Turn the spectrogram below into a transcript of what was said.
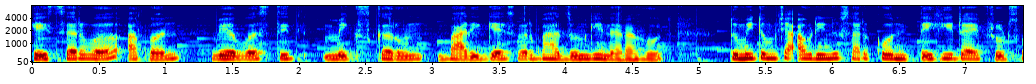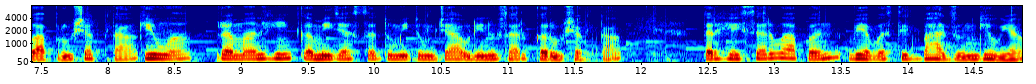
हे सर्व आपण व्यवस्थित मिक्स करून बारीक गॅसवर भाजून घेणार आहोत. तुम्ही तुमच्या आवडीनुसार कोणतेही ड्रायफ्रूट्स वापरू शकता किंवा प्रमाणही कमी जास्त तुम्ही तुमच्या आवडीनुसार करू शकता. तर हे सर्व आपण व्यवस्थित भाजून घेऊया.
